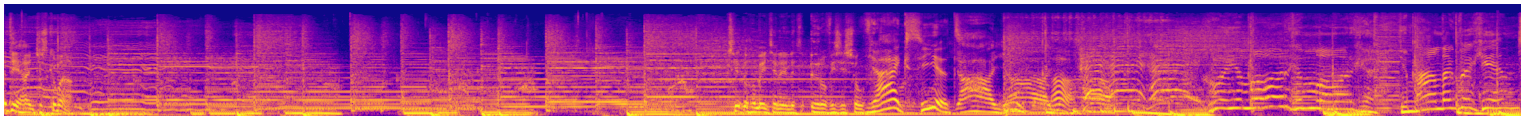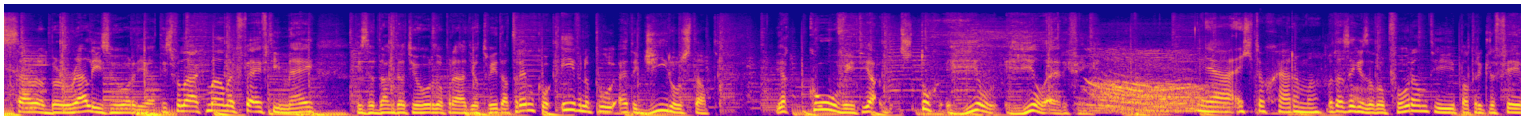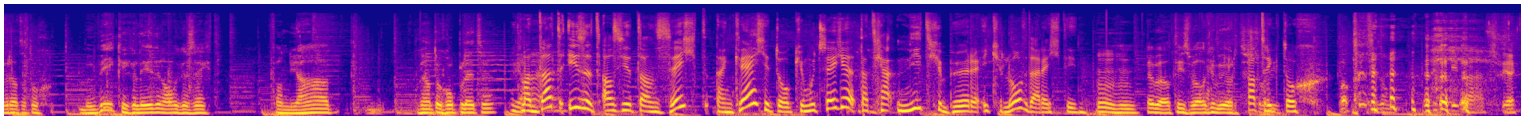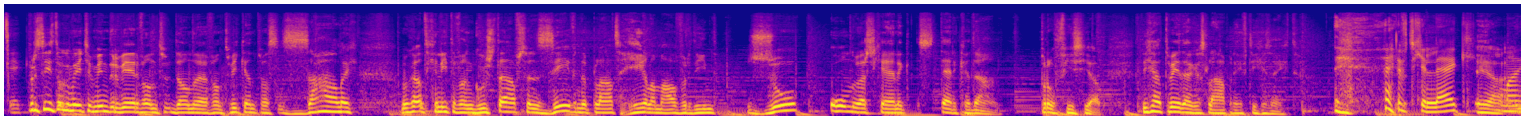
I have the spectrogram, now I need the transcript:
Die handjes, kom aan. Ik zit nog een beetje in het Eurovisie Songfestival. Ja, ik zie het. Ja, ja, ja. Goedemorgen, morgen. Je maandag begint. Sarah Bareilles hoorde je. Het is vandaag maandag 15 mei. Het is de dag dat je hoorde op Radio 2 dat Remco Evenepoel uit de Giro stapt. Ja, COVID. Ja, dat is toch heel, heel erg, vind ik. Ja, echt toch arme. Maar dan zeggen ze dat op voorhand. Die Patrick Lefevre had het toch weken geleden al gezegd. Van ja, we gaan toch opletten. Maar dat is het. Als je het dan zegt, dan krijg je het ook. Je moet zeggen, dat gaat niet gebeuren. Ik geloof daar echt in. Mhm. Jawel, het is wel gebeurd. Patrick toch. Precies toch een beetje minder weer van, het- dan eh, van het weekend was zalig. Nog aan het genieten van Gustav, zijn zevende plaats helemaal verdiend. Zo onwaarschijnlijk sterk gedaan. Proficiat. Die gaat twee dagen slapen, heeft hij gezegd. Hij heeft gelijk. Ja.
